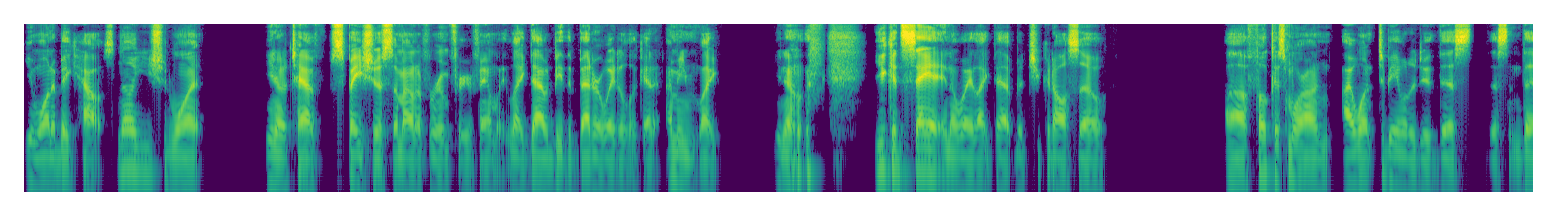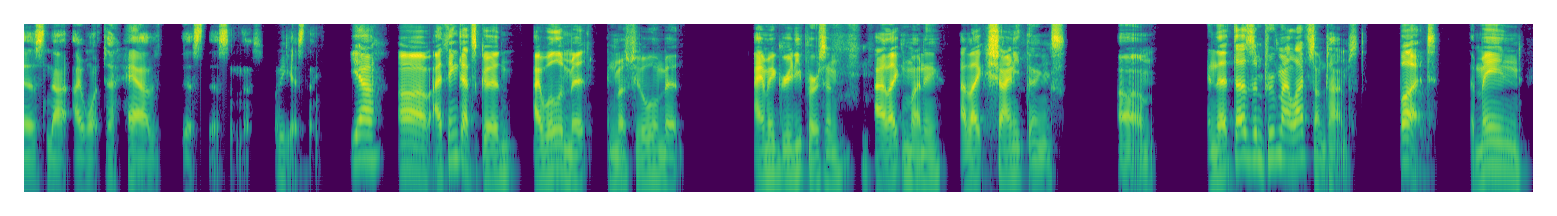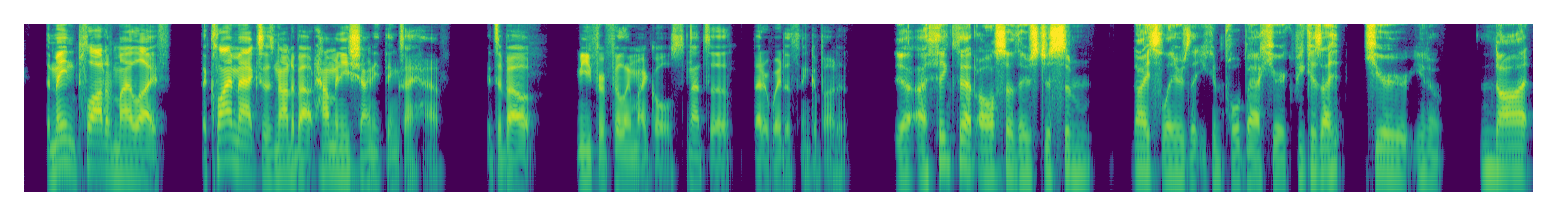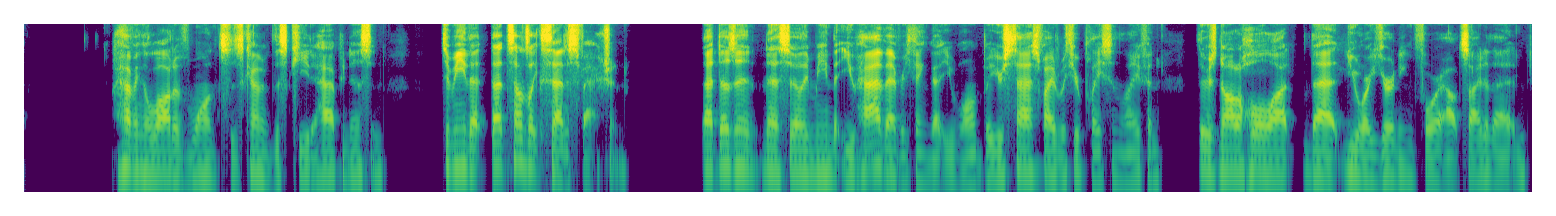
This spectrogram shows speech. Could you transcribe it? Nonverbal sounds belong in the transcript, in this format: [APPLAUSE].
you want a big house no you should want you know to have spacious amount of room for your family like that would be the better way to look at it i mean like you know [LAUGHS] you could say it in a way like that but you could also uh focus more on i want to be able to do this this and this not i want to have this this and this what do you guys think Yeah, uh, I think that's good. I will admit, and most people will admit, I am a greedy person. [LAUGHS] I like money. I like shiny things, um, and that does improve my life sometimes. But the main the main plot of my life, the climax, is not about how many shiny things I have. It's about me fulfilling my goals, and that's a better way to think about it. Yeah, I think that also there's just some nice layers that you can pull back here because I hear, you know, not having a lot of wants is kind of this key to happiness. And to me, that that sounds like satisfaction. That doesn't necessarily mean that you have everything that you want, but you're satisfied with your place in life. And there's not a whole lot that you are yearning for outside of that. And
